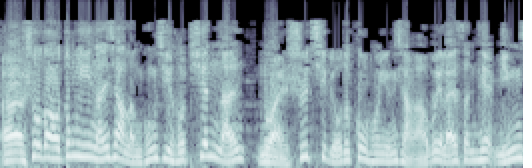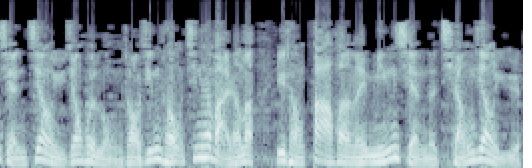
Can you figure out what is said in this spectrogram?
呃，受到东移南下冷空气和偏南暖湿气流的共同影响啊，未来三天明显降雨将会笼罩京城。今天晚上呢，一场大范围明显的强降雨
